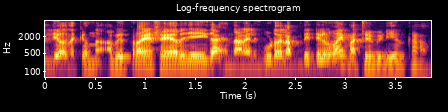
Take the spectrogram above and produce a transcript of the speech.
ഇല്ലയോ എന്നൊക്കെ ഒന്ന് അഭിപ്രായം ഷെയർ ചെയ്യുക. എന്നാണെങ്കിലും കൂടുതൽ അപ്ഡേറ്റുകളുമായി മറ്റൊരു വീഡിയോയിൽ കാണാം.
